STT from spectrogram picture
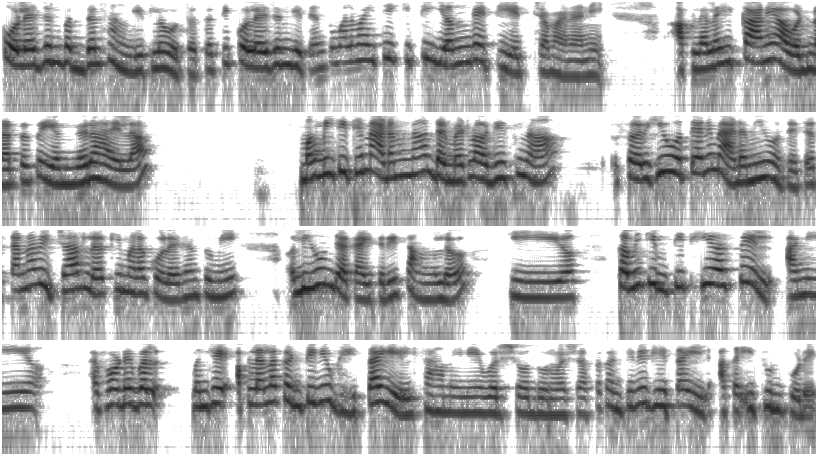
कोलेजनबद्दल सांगितलं होतं. तर ती कोलेजन घेते आणि तुम्हाला माहिती आहे किती यंग आहे ती एजच्या मानाने. आपल्याला ही का नाही आवडणार तसं यंग राहायला? मग मी तिथे मॅडमना डर्मॅटॉलॉजिस्टना सरही होते आणि मॅडमही होते. तर त्यांना विचारलं की मला कोलेजन तुम्ही लिहून द्या काहीतरी चांगलं की कमी किमतीतही असेल आणि अफोर्डेबल म्हणजे आपल्याला कंटिन्यू घेता येईल सहा महिने वर्ष दोन वर्ष असं कंटिन्यू घेता येईल आता इथून पुढे.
